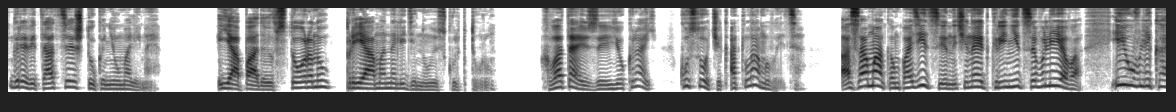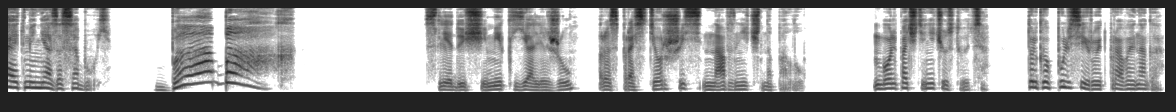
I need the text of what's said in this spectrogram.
гравитация — штука неумолимая. Я падаю в сторону прямо на ледяную скульптуру. Хватаюсь за ее край кусочек отламывается, а сама композиция начинает крениться влево и увлекает меня за собой. Бабах! В следующий миг я лежу, распростершись навзничь на полу. Боль почти не чувствуется, только пульсирует правая нога.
